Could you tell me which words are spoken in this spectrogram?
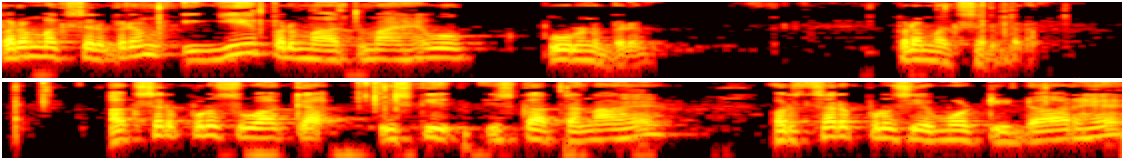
परम अक्षर ब्रह्म, ये परमात्मा है वो पूर्ण ब्रह्म, परम अक्षर ब्रह्म। अक्षर पुरुष हुआ क्या? इसकी, इसका तना है और सर पुरुष ये मोटी डार है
